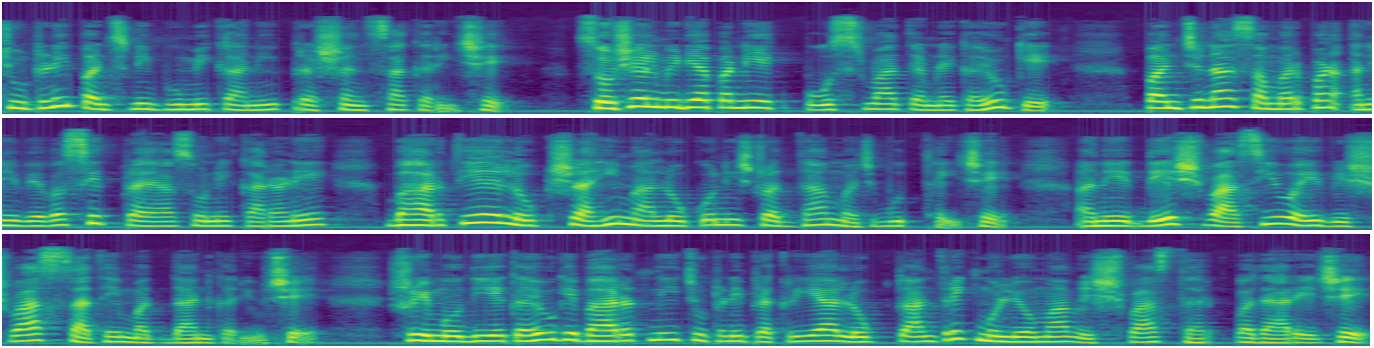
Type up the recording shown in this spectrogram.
ચૂંટણી પંચની ભૂમિકાની પ્રશંસા કરી છે. સોશિયલ મીડિયા પરની એક પોસ્ટમાં તેમણે કહ્યું કે, પંચના સમર્પણ અને વ્યવસ્થિત પ્રયાસોને કારણે ભારતીય લોકશાહીમાં લોકોની શ્રદ્ધા મજબૂત થઈ છે અને દેશવાસીઓએ વિશ્વાસ સાથે મતદાન કર્યું છે. શ્રી મોદીએ કહ્યું કે, ભારતની ચૂંટણી પ્રક્રિયા લોકતાંત્રિક મૂલ્યોમાં વિશ્વાસ વધારે છે.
